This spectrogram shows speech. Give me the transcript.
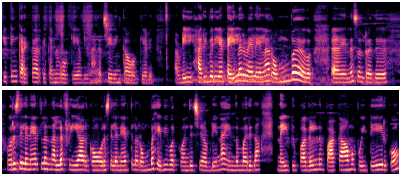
ஃபிட்டிங் கரெக்டாக இருக்குது கண்ணு ஓகே அப்படின்னாங்க. சரிங்க்கா ஓகே அப்படி அப்படி ஹரிபரிய டெய்லர் வேலையெல்லாம் ரொம்ப என்ன சொல்கிறது ஒரு சில நேரத்தில் நல்ல ஃப்ரீயாக இருக்கும். ஒரு சில நேரத்தில் ரொம்ப ஹெவி ஒர்க் வந்துச்சு அப்படின்னா இந்த மாதிரி தான். நைட்டு பகல்னு பார்க்காம போயிட்டே இருக்கும்.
